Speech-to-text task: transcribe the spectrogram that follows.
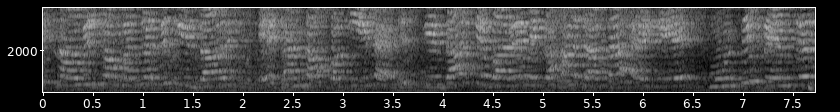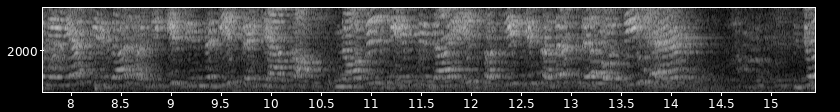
इस नावल का मरकजी किरदार एक अंधा फकीर है। इस किरदार के बारे में कहा जाता है कि मुंशी प्रेमचंद ने यह किरदार हकीकी ज़िंदगी से किया था। नावल की इब्तिदाई इस फकीर की सदर से होती है, जो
